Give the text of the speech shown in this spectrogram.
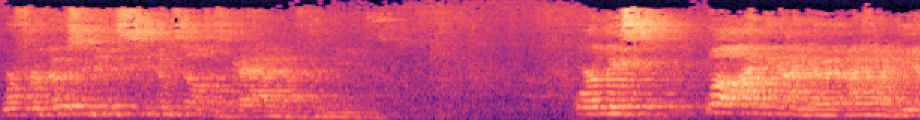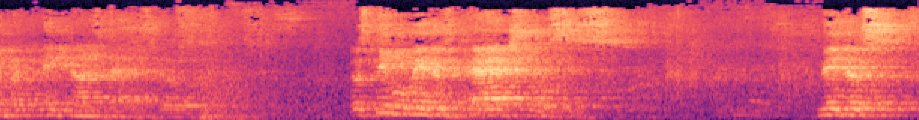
were for those who didn't see themselves as bad enough to need Or at least, well, I mean, I know, I know I need but maybe not as bad as those. Those people made those bad choices. Made those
